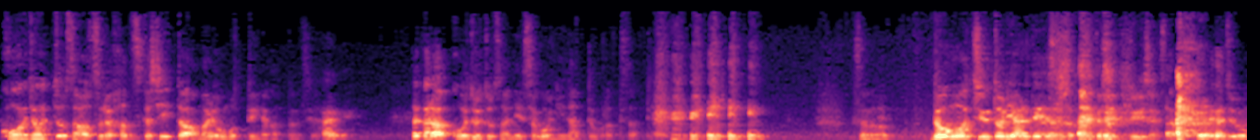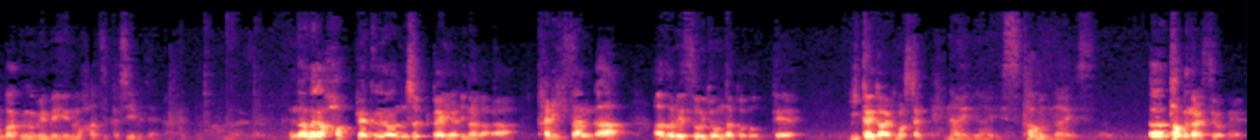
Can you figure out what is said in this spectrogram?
工場長さんはそれ恥ずかしいとはあまり思っていなかったんですよ。はい。だから工場長さんにそこを担ってもらってたっていう。その「どうもチュートリアルです」恥ずかしいって言うじゃないですか。だから自分も番組名言うのも恥ずかしいみたいな。なんだか800何十回やりながら、他力さんがアドレスを読んだことって、一回かありましたっけ？ないないです。多分ないです。あ多分ないですよね。ないで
